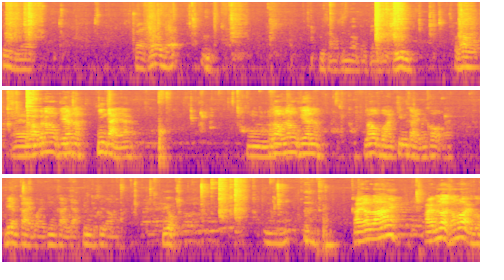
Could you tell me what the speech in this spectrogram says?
ตื่นแล้วแต่ก็แค่ผู้สาวคนว่าบ่เป็นบ่กินเราเออเราไปนั่งโรงเรียนนะยิงไก่นะ อืมเราไปนั่งโรงเรียนนะเราบ่อยกินไก่ในคอกนะเลี้ยงไก่บ่อยกินไก่อยากกินก็ซื้อเอามาอยู่ไก่ละร้ายไก่เป็นร้อยสองร้อยกู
